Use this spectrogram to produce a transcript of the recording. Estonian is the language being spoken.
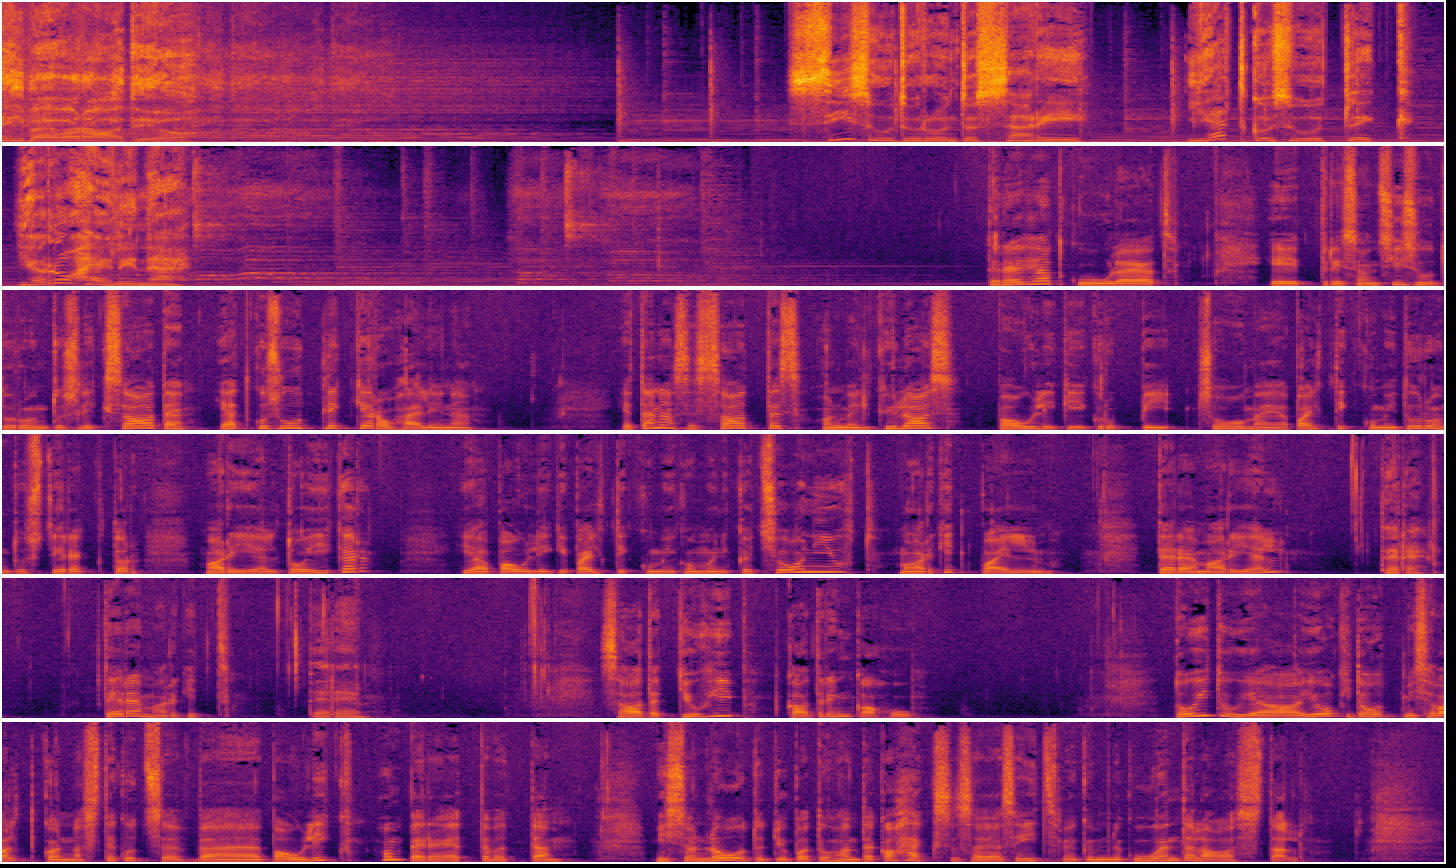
Äripäevaraadio. sisuturundussari Jätkusuutlik ja roheline. tere, head kuulajad! eetris on sisuturunduslik saade Jätkusuutlik ja roheline. ja tänases saates on meil külas Pauligi Grupi Soome ja Baltikumi turundusdirektor Mariel Toiger ja Pauligi Baltikumi kommunikatsioonijuht Margit Palm. tere, Mariel! tere! Tere, Margit! tere! Saadet juhib Kadrin Kahu. toidu ja joogi tootmise valdkonnas tegutsev äh, Paulig on pereettevõte, mis on loodud juba tuhande kaheksasaja seitsmekümne kuuendal aastal.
